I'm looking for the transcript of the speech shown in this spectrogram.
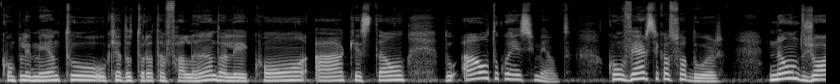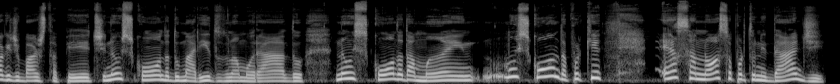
Complemento o que a doutora está falando, Ale, com a questão do autoconhecimento. Converse com a sua dor. Não jogue debaixo do tapete, não esconda do marido, do namorado, não esconda da mãe, não esconda, porque essa nossa oportunidade,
